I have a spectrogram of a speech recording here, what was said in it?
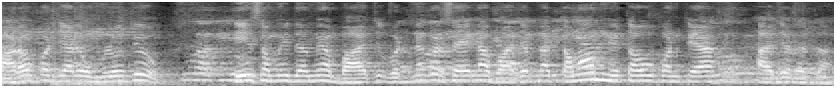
મારા ઉપર જ્યારે હુમલો થયો, તે સમય દરમિયાન ભાજપ વડનગર શહેરના ભાજપના તમામ નેતાઓ પણ ત્યાં હાજર હતા.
